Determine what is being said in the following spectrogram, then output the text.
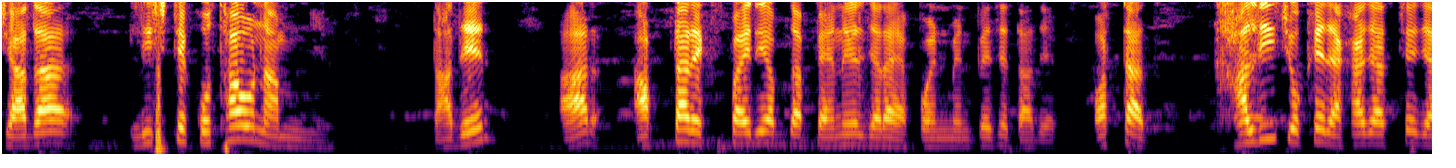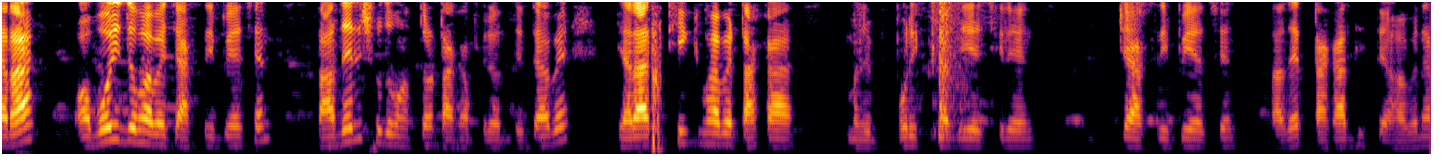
যারা লিস্টে কোথাও নাম নেই তাদের আর after expiry of the panel যারা অ্যাপয়েন্টমেন্ট পেয়েছে তাদের। অর্থাৎ খালি চোখে দেখা যাচ্ছে যারা অবৈধভাবে চাকরি পেয়েছেন তাদের শুধুমাত্র টাকা ফেরত দিতে হবে। যারা ঠিকভাবে টাকা মানে পরীক্ষা দিয়েছিলেন চাকরি পেয়েছেন তাদের টাকা দিতে হবে না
